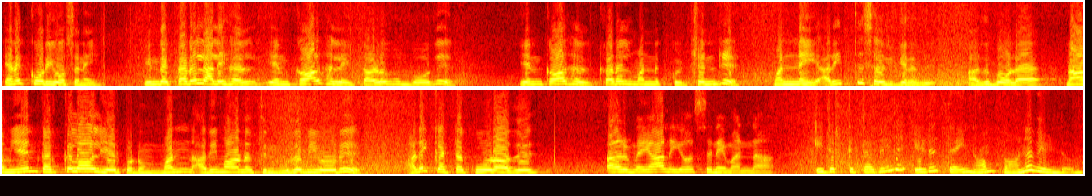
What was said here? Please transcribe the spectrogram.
எனக்கு ஒரு யோசனை. இந்த கடல் அலைகள் என் கால்களை தழுவும் போது என் கால்கள் கடல் மண்ணுக்குள் சென்று மண்ணை அரித்து செல்கிறது. அதுபோல நாம் ஏன் கற்களால் ஏற்படும் மண் அரிமானத்தின் உதவியோடு அணை கட்டக்கூடாது? அருமையான யோசனை மன்னா. இதற்கு தகுந்த இடத்தை நாம் காண வேண்டும்.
